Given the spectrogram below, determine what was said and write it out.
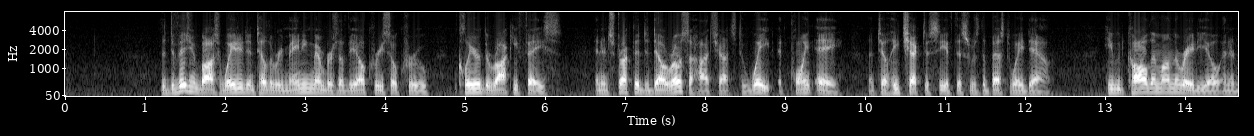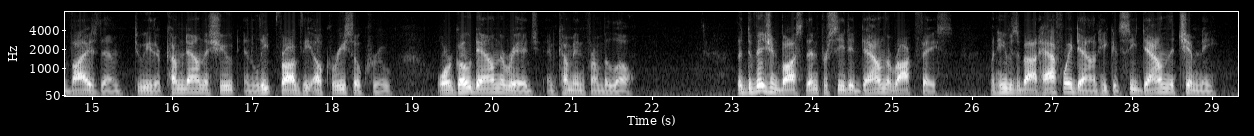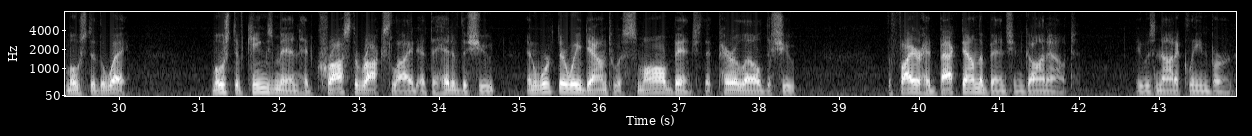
The division boss waited until the remaining members of the El Cariso crew cleared the rocky face and instructed the Del Rosa hotshots to wait at point A until he checked to see if this was the best way down. He would call them on the radio and advise them to either come down the chute and leapfrog the El Cariso crew or go down the ridge and come in from below. The division boss then proceeded down the rock face. When he was about halfway down, he could see down the chimney most of the way. Most of King's men had crossed the rock slide at the head of the chute and worked their way down to a small bench that paralleled the chute. The fire had backed down the bench and gone out. It was not a clean burn.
